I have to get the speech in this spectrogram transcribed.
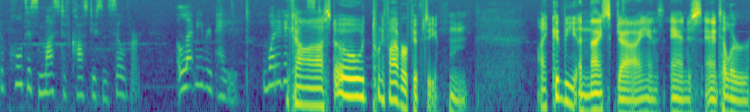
The poultice must have cost you some silver. Let me repay you. What did it cost? cost oh 25 or 50. Hmm. I could be a nice guy and and just and tell her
